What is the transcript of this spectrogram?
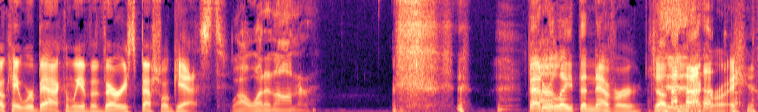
Okay, we're back and we have a very special guest. Wow, what an honor. Better Um, late than never, Justin McElroy.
